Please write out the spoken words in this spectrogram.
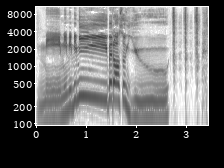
Me, me, me, me, me, but also you.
